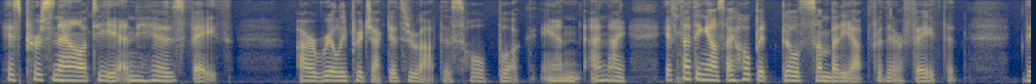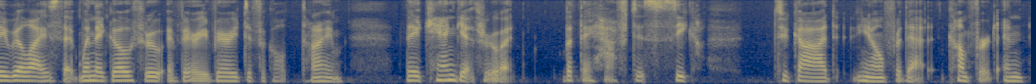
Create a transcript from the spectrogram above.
his personality, and his faith are really projected throughout this whole book. And and I, if nothing else, I hope it builds somebody up for their faith that they realize that when they go through a very very difficult time, they can get through it, but they have to seek to God, you know, for that comfort. And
